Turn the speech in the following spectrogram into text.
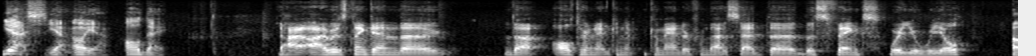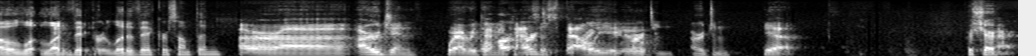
Yes. Yeah. Oh yeah. All day. I, I was thinking the the alternate con- commander from that set, the the Sphinx, where you wheel, Oh, Lu- Ludwig or Ludovic or something. or uh, Arjun, where every time you cast Arjun, a spell, right, you Arjun. Arjun. yeah. For sure.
